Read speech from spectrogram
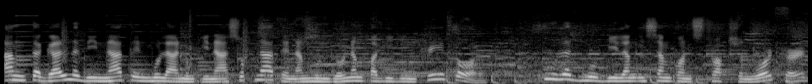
Ang tagal na din natin mula nung pinasok natin ang mundo ng pagiging creator. Tulad mo bilang isang construction worker,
